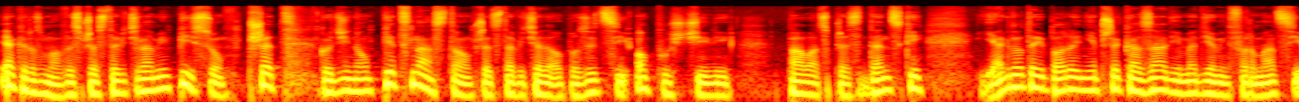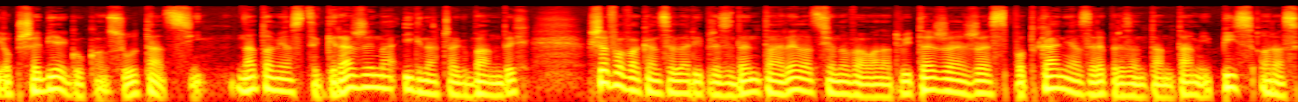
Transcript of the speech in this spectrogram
jak rozmowy z przedstawicielami PiSu. Przed godziną 15 przedstawiciele opozycji opuścili Pałac Prezydencki. Jak do tej pory nie przekazali mediom informacji o przebiegu konsultacji. Natomiast Grażyna Ignaczak-Bandych, szefowa Kancelarii Prezydenta, relacjonowała na Twitterze, że spotkania z reprezentantami PiS oraz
